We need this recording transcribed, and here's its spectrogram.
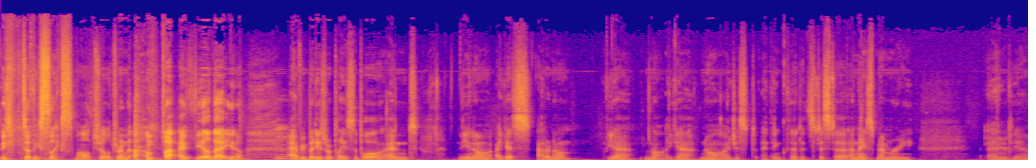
to these like small children. Um, but I feel that you know, everybody's replaceable, and you know, I guess I don't know. Yeah, no, yeah, no. I just I think that it's just a, a nice memory, and yeah.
